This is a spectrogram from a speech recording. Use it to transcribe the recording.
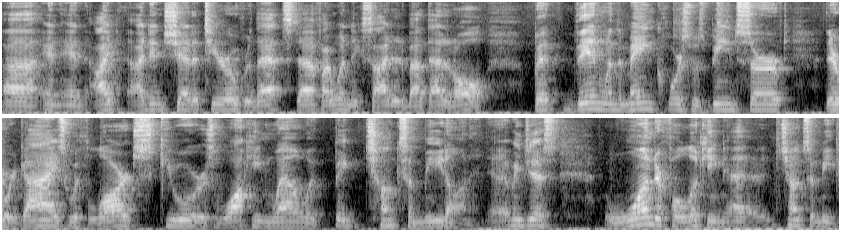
uh, and and I, I didn't shed a tear over that stuff. I wasn't excited about that at all. But then when the main course was being served, there were guys with large skewers walking well with big chunks of meat on it. I mean, just wonderful looking uh, chunks of meat.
